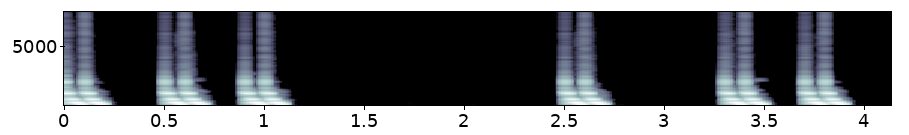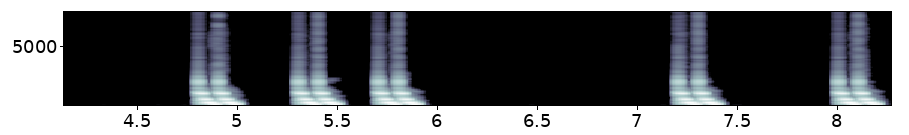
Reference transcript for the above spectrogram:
Thank you.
